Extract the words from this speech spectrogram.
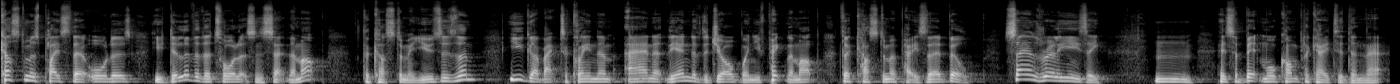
Customers place their orders, you deliver the toilets and set them up, the customer uses them, you go back to clean them, and at the end of the job, when you've picked them up, the customer pays their bill. Sounds really easy. Hmm, it's a bit more complicated than that.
